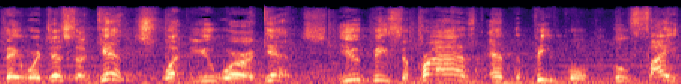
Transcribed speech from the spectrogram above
They were just against what you were against. You'd be surprised at the people who fight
